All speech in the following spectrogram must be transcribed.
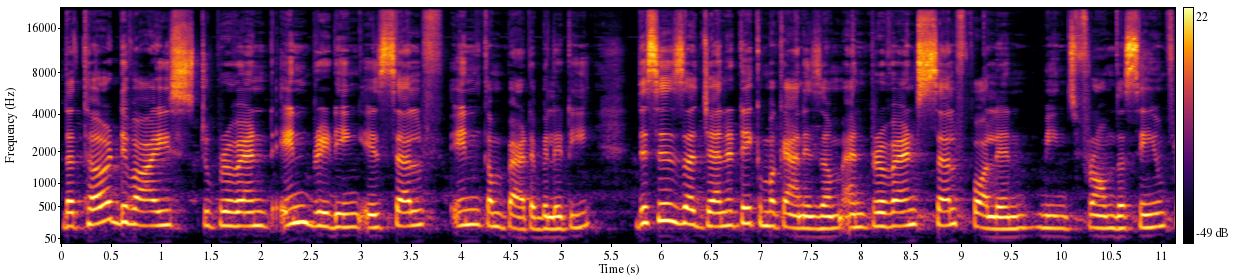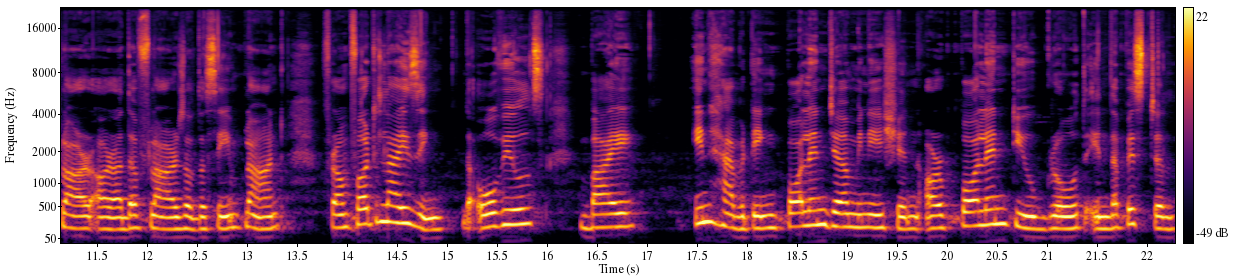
The third device to prevent inbreeding is self incompatibility. This is a genetic mechanism and prevents self pollen, means from the same flower or other flowers of the same plant, from fertilizing the ovules by inhibiting pollen germination or pollen tube growth in the pistil.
